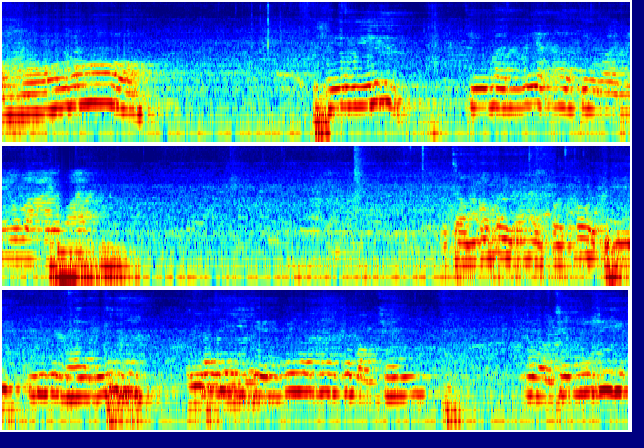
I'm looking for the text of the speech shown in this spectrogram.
อ๋อเทวิน เทวันไม่อยากเอาเทวันเนวายวัดจำก็ไม่ได้ขอโทษทีไม่เป็นไรไม่เป็นไรถ้าได้ยินไม่อยากให้กระบอกฉันกระบอกฉันรีบ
